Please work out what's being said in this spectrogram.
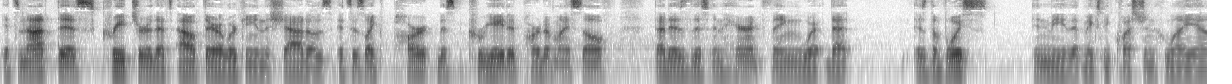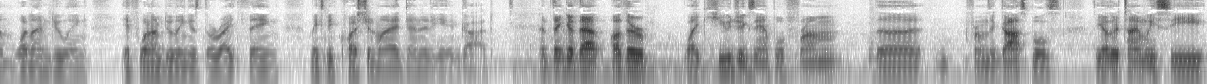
it's not this creature that's out there lurking in the shadows. It's this like part this created part of myself that is this inherent thing where that is the voice in me that makes me question who I am, what I'm doing, if what I'm doing is the right thing, makes me question my identity in God. And think of that other like huge example from the from the gospels. The other time we see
